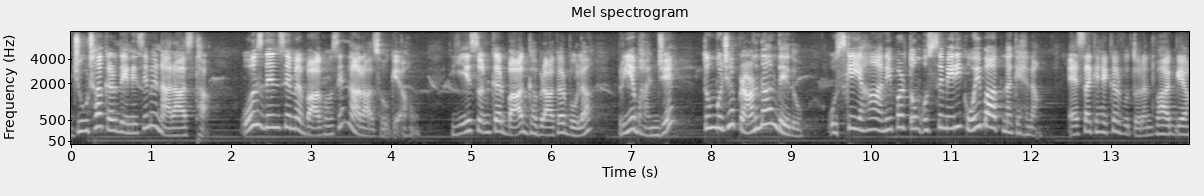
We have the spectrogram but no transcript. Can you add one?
जूठा कर देने से मैं नाराज़ था। उस दिन से मैं बाघों से नाराज़ हो गया हूँ। ये सुनकर बाघ घबराकर बोला, प्रिय भांजे, तुम मुझे प्राणदान दे दो। उसके यहाँ आने पर तुम उससे मेरी कोई बात न कहना। ऐसा कहकर वो तुरंत भाग गया।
